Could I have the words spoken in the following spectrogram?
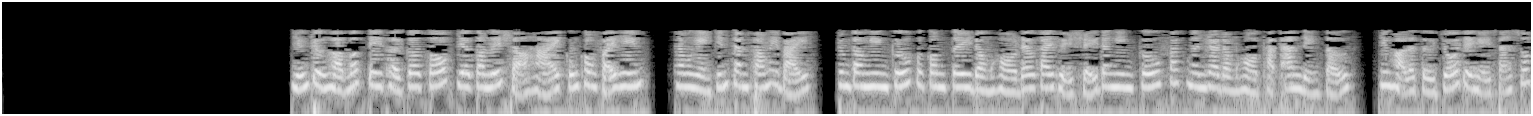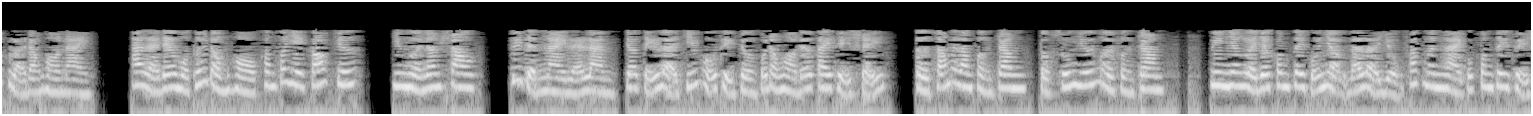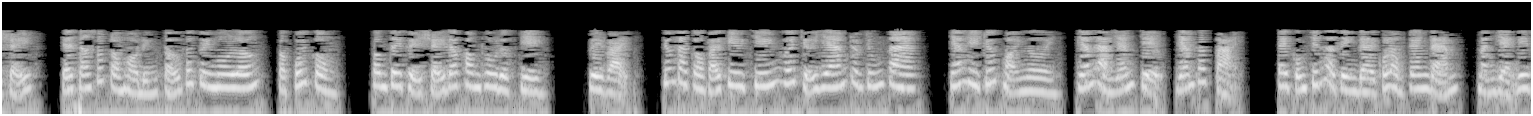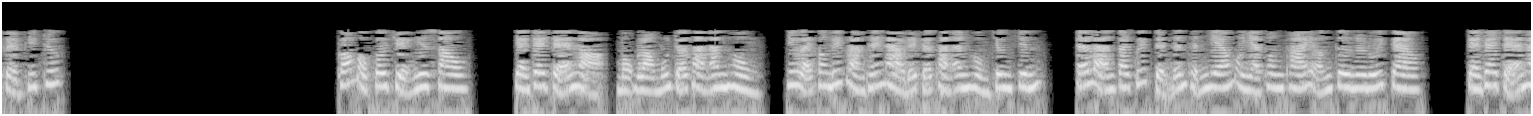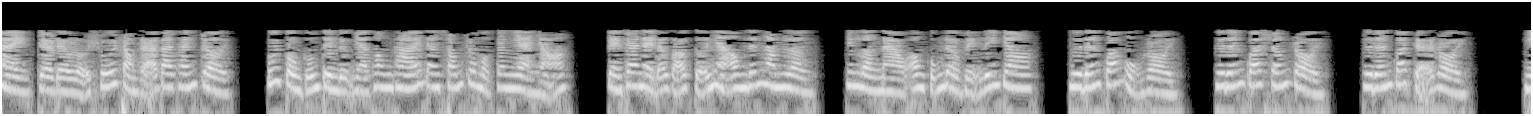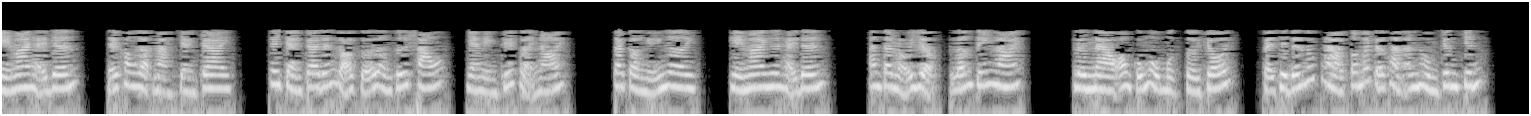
Những trường hợp mất đi thời cơ tốt do tâm lý sợ hãi cũng không phải hiếm. Năm 1967, Trung tâm nghiên cứu của công ty đồng hồ đeo tay Thụy Sĩ đã nghiên cứu phát minh ra đồng hồ thạch anh điện tử, nhưng họ lại từ chối đề nghị sản xuất loại đồng hồ này. Ai lại đeo một thứ đồng hồ không có dây cót chứ? Nhưng 10 năm sau, quyết định này lại làm cho tỷ lệ chiếm hữu thị trường của đồng hồ đeo tay Thụy Sĩ từ 65% tụt xuống dưới 10%. Nguyên nhân là do công ty của Nhật đã lợi dụng phát minh này của công ty Thụy Sĩ để sản xuất đồng hồ điện tử với quy mô lớn, và cuối cùng, công ty Thụy Sĩ đã không thu được gì. Vì vậy, chúng ta cần phải khiêu chiến với chữ dám trong chúng ta, dám đi trước mọi người, dám làm dám chịu, dám thất bại. Đây cũng chính là tiền đề của lòng can đảm, mạnh dạn đi về phía trước. Có một câu chuyện như sau. Chàng trai trẻ nọ, một lòng muốn trở thành anh hùng, nhưng lại không biết làm thế nào để trở thành anh hùng chân chính. Thế là anh ta quyết định đến thỉnh giáo một nhà thông thái ẩn cư nơi núi cao. Chàng trai trẻ này trèo đèo lội suối ròng rã ba tháng trời, cuối cùng cũng tìm được nhà thông thái đang sống trong một căn nhà nhỏ. Chàng trai này đã gõ cửa nhà ông đến năm lần, nhưng lần nào ông cũng đều viện lý do, người đến quá muộn rồi, ngươi đến quá sớm rồi, ngươi đến quá trễ rồi. Ngày mai hãy đến, để không gặp mặt chàng trai. Khi chàng trai đến gõ cửa lần thứ sáu, nhà hiền triết lại nói, ta cần nghỉ ngơi, ngày mai ngươi hãy đến. Anh ta nổi giận, lớn tiếng nói, lần nào ông cũng một mực từ chối, vậy thì đến lúc nào tôi mới trở thành anh hùng chân chính?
